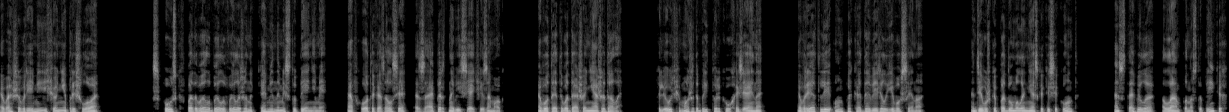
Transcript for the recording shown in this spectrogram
Ваше время еще не пришло. Спуск в подвал был выложен каменными ступенями, а вход оказался заперт на висячий замок. Вот этого Даша не ожидала. Ключ может быть только у хозяина. Вряд ли он пока доверил его сыну. Девушка подумала несколько секунд, оставила лампу на ступеньках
